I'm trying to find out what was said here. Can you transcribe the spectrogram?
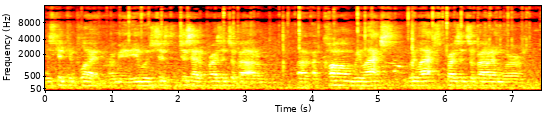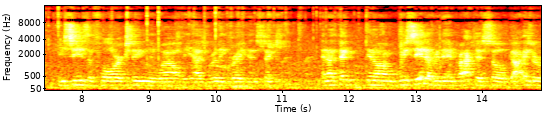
this kid can play. I mean, he was just, just had a presence about him, a, a calm, relaxed, relaxed presence about him where he sees the floor extremely well. He has really great instincts. And I think, you know, we see it every day in practice, so guys are,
